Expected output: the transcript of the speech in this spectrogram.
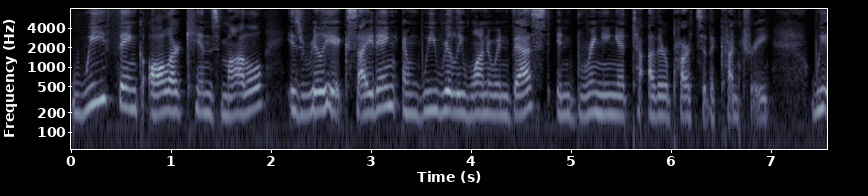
we think all our kin's model is really exciting and we really want to invest in bringing it to other parts of the country. We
